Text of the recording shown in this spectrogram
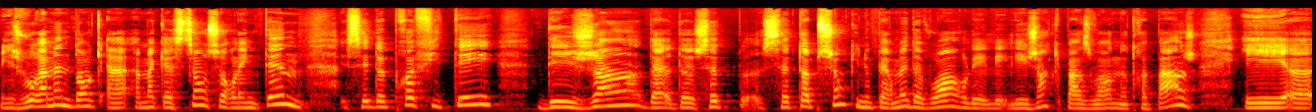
Mais je vous ramène donc à, ma question sur LinkedIn. C'est de profiter des gens, de, cette, option qui nous permet de voir les, les, gens qui passent voir notre page et euh,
